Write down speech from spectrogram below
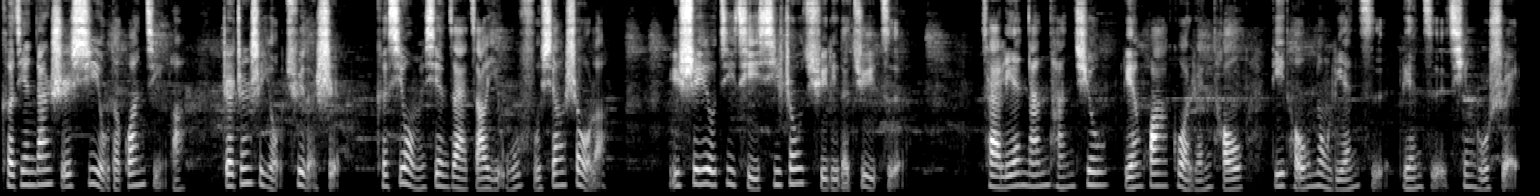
可见当时西游的光景了，这真是有趣的事。可惜我们现在早已无福消受了。于是又记起西洲曲里的句子：“采莲南塘秋，莲花过人头。低头弄莲子，莲子清如水。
